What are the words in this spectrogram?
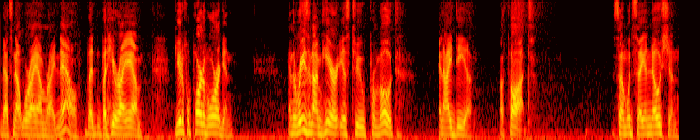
That's not where I am right now, but, but here I am beautiful part of Oregon. And the reason I'm here is to promote an idea, a thought. Some would say a notion,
